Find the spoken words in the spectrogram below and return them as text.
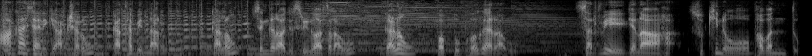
ఆకాశానికి అక్షరం కథ విన్నారు. కలం సింగరాజు శ్రీనివాసరావు గళం పప్పు భోగారావు. సర్వే జనా సుఖినో భవంతు.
